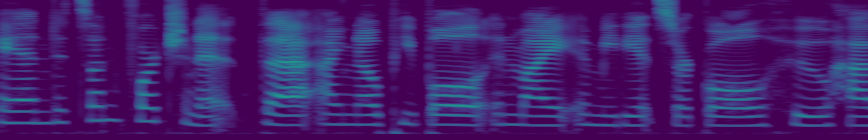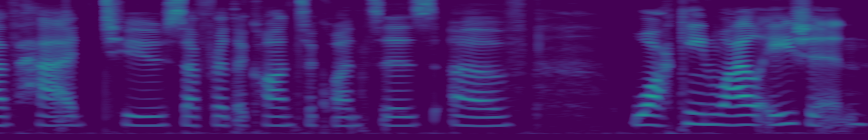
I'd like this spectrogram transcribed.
And it's unfortunate that I know people in my immediate circle who have had to suffer the consequences of walking while Asian.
